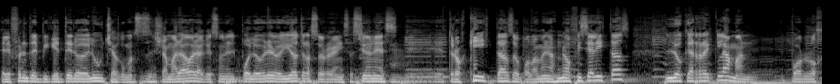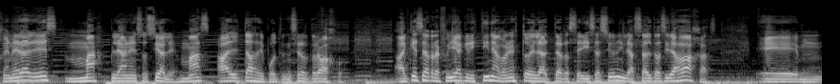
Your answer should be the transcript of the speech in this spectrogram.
el Frente Piquetero de Lucha, como se hace llamar ahora, que son el Polo Obrero y otras organizaciones eh, trotskistas o por lo menos no oficialistas, lo que reclaman por lo general es más planes sociales, más altas de potenciar trabajo. ¿A qué se refería Cristina con esto de la tercerización y las altas y las bajas? Eh,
